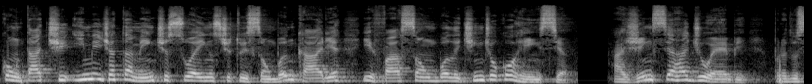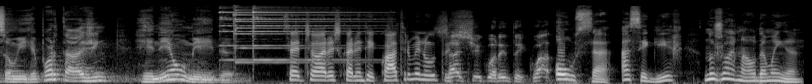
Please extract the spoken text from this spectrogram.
contate imediatamente sua instituição bancária e faça um boletim de ocorrência. Agência Rádio Web, produção e reportagem, Renê Almeida. 7 horas 44 minutos. 7 e 44 Ouça a seguir no Jornal da Manhã.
